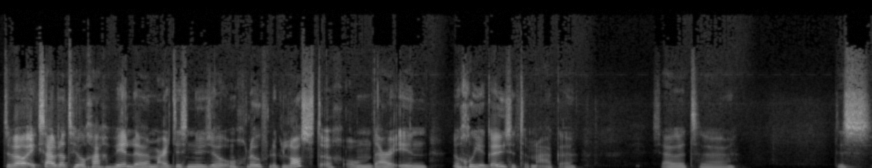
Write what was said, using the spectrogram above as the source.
terwijl ik zou dat heel graag willen, maar het is nu zo ongelooflijk lastig om daarin een goede keuze te maken. Zou het, eh, dus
